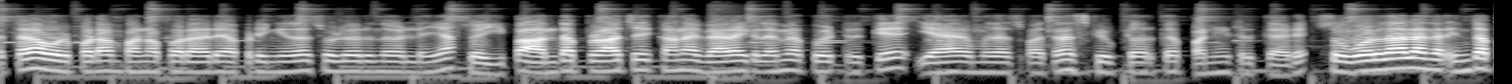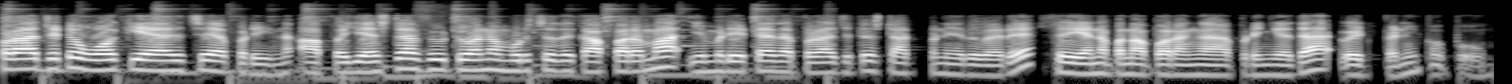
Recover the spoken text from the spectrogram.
சொல்லியிருக்கத்த ஒரு படம் பண்ண போறாரு அப்படிங்கிறத சொல்லியிருந்தோம் இல்லையா? சோ இப்போ அந்த ப்ராஜெக்டான வேலைகளுமே போயிட்டு இருக்கு யார் முதாஸ் பார்த்தா ஸ்கிரிப்ட் ஒர்க்கை பண்ணிட்டு இருக்காரு ஸோ ஒரு நாள் அந்த இந்த ப்ராஜெக்ட்டும் ஓகே ஆயிருச்சு அப்படின்னா அப்ப எஸ்டார் ஃபிஃப்டி ஒன் முடிச்சதுக்கு அப்புறமா இமிடியேட்டா அந்த ப்ராஜெக்ட் ஸ்டார்ட் பண்ணிடுவாரு ஸோ என்ன பண்ண போறாங்க அப்படிங்கிறத வெயிட் பண்ணி பார்ப்போம்.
